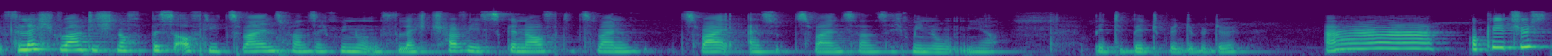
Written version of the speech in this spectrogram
Vielleicht warte ich noch bis auf die 22 Minuten. Vielleicht schaffe ich es genau auf die zwei, zwei, also 22 Minuten, ja. Bitte, bitte, bitte, bitte. Ah, okay, tschüss.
